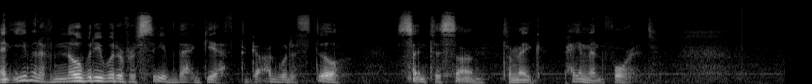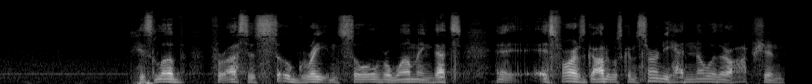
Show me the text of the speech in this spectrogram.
And even if nobody would have received that gift, God would have still sent his son to make payment for it. His love for us is so great and so overwhelming. That's, eh, as far as God was concerned, He had no other option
